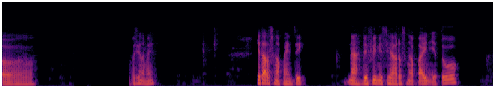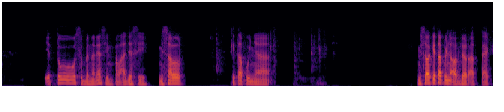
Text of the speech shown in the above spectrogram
Uh, apa sih namanya? Kita harus ngapain sih? Nah, definisi harus ngapain itu itu sebenarnya simpel aja sih. Misal kita punya misal kita punya order attack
